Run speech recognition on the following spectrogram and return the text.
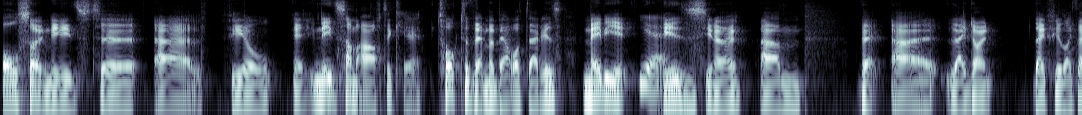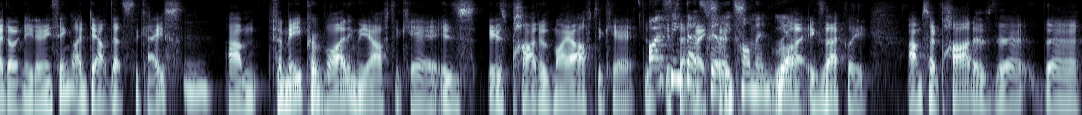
also needs to uh, feel it needs some aftercare. Talk to them about what that is. Maybe it is, Yeah. you know, um, that uh, they don't they feel like they don't need anything. I doubt that's the case. Mm. Um, for me, providing the aftercare is is part of my aftercare. I think that that's fairly sense. common, yeah. right? Exactly. Um, so part of the the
